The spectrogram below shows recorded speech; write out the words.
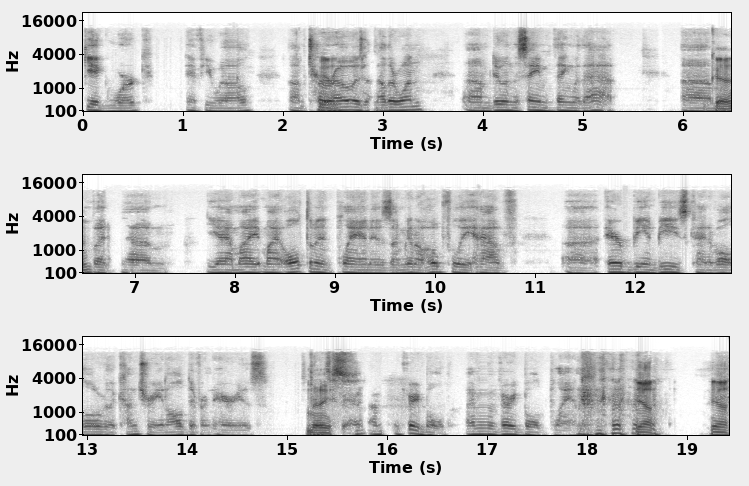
gig work, if you will. Um, Turo is another one. Um, doing the same thing with that. Um, Okay. But um, yeah, my my ultimate plan is I'm going to hopefully have uh, Airbnbs kind of all over the country in all different areas. Nice. It's very bold. I have a very bold plan. yeah. Yeah.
